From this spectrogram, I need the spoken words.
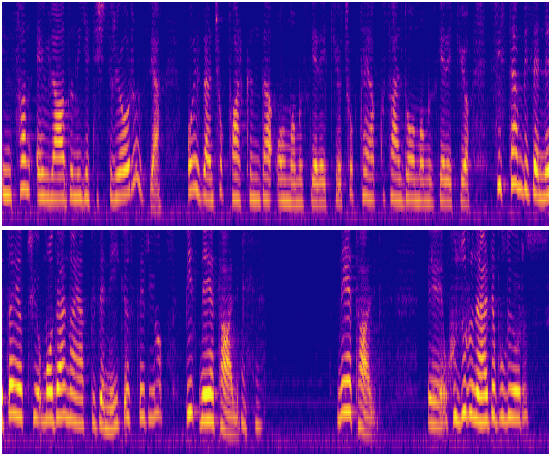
insan evladını yetiştiriyoruz ya. O yüzden çok farkında olmamız gerekiyor. Çok teyakkuz halde olmamız gerekiyor. Sistem bize ne dayatıyor? Modern hayat bize neyi gösteriyor? Biz neye talibiz? Neye talibiz? E, huzuru nerede buluyoruz?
